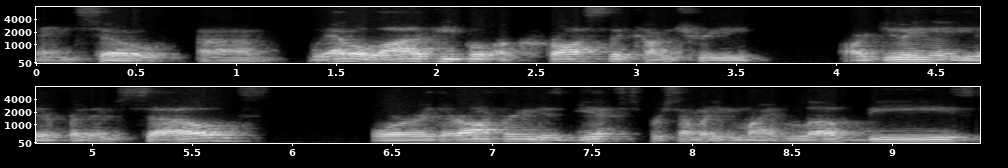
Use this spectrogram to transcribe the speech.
And so um, we have a lot of people across the country are doing it either for themselves or they're offering as gifts for somebody who might love bees,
